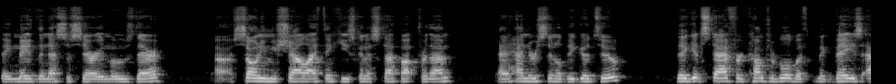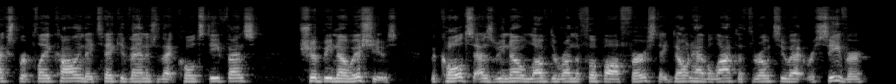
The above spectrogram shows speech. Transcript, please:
they made the necessary moves there. Uh, Sony Michel, I think he's going to step up for them, and Henderson will be good too. They get Stafford comfortable with McVay's expert play calling. They take advantage of that Colts defense. Should be no issues. The Colts, as we know, love to run the football first. They don't have a lot to throw to at receiver.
